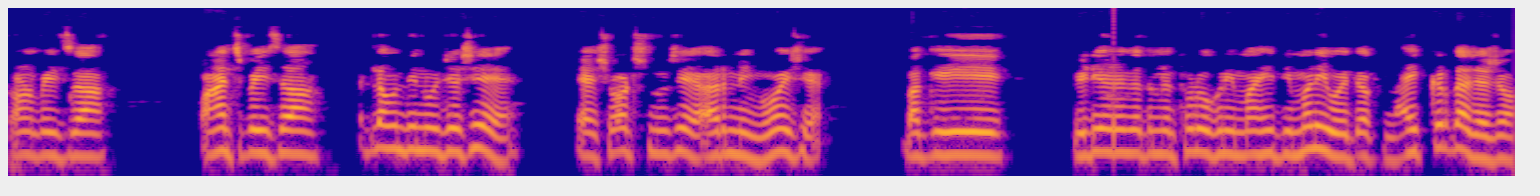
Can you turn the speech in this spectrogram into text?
ત્રણ પૈસા, પાંચ પૈસા, એટલા સુધીનું જે છે, એ શોર્ટ્સનું છે અર્નિંગ હોય છે. બાકી વિડીયોની અંદર તમને થોડું ઘણી માહિતી મળી હોય તો લાઈક કરતા જજો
